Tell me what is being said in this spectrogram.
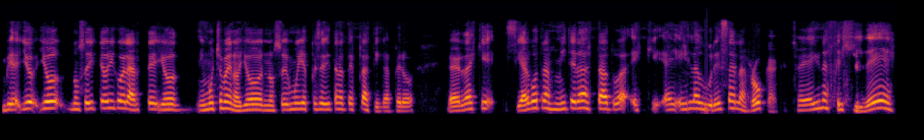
Yo, yo no soy teórico del arte, yo ni mucho menos, yo no soy muy especialista en artes plásticas, pero la verdad es que si algo transmite la estatua es que hay- es la dureza de la roca, ¿cachai? Hay una frigidez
